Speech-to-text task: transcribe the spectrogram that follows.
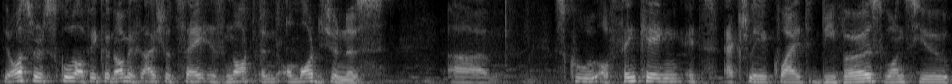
The Austrian School of Economics, I should say, is not an homogeneous uh, school of thinking. It's actually quite diverse once you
